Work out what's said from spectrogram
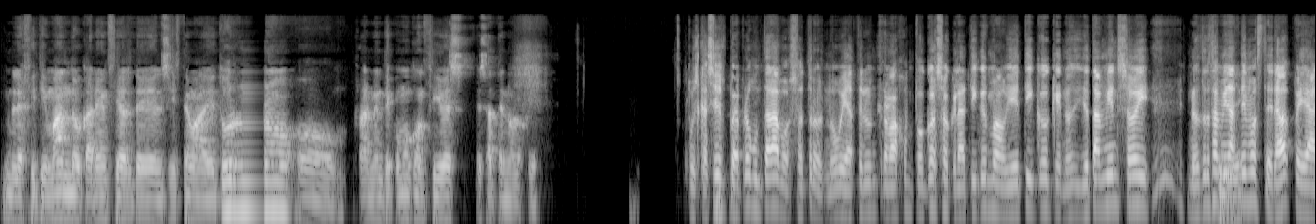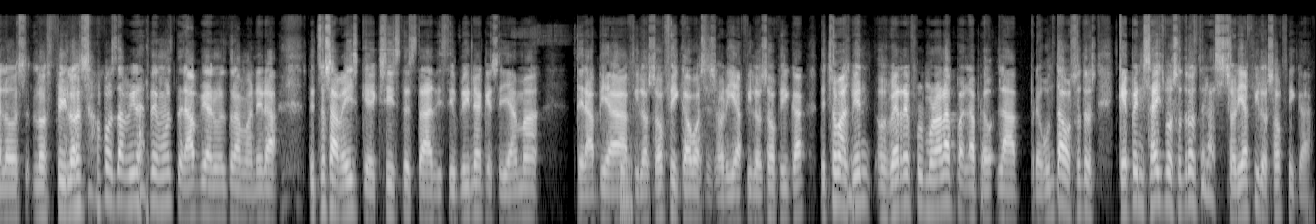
legitimando carencias del sistema de turno o realmente cómo concibes esa tecnología? Pues casi os voy a preguntar a vosotros, ¿no? Voy a hacer un trabajo un poco socrático y mauriético, que yo también soy, nosotros también hacemos terapia, los, los filósofos también hacemos terapia a nuestra manera. De hecho, sabéis que existe esta disciplina que se llama terapia filosófica o asesoría filosófica. De hecho, más bien, os voy a reformular la, la, pregunta a vosotros. ¿Qué pensáis vosotros de la asesoría filosófica?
